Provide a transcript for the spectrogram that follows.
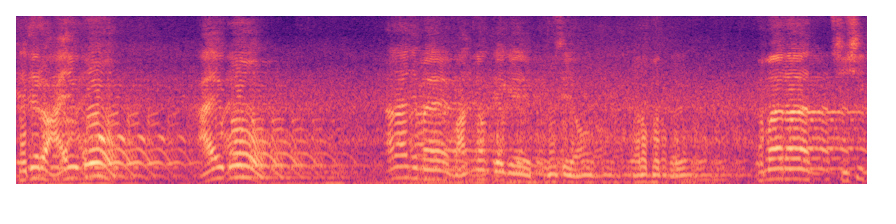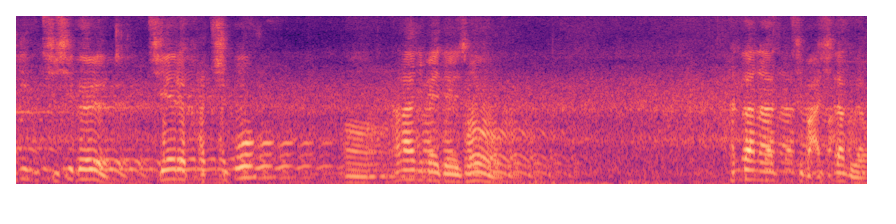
제대로 알고, 알고, 하나님을 망령되게 부르세요, 여러분들. 그만한 지식이, 지식을, 지혜를 갖추고, 어, 하나님에 대해서 판단하지 마시라고요.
